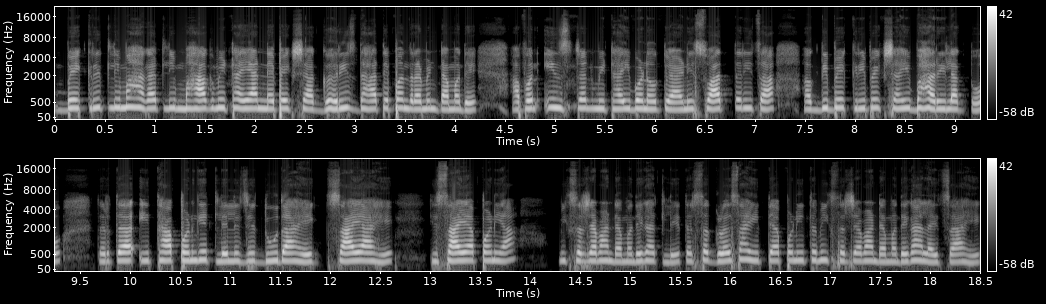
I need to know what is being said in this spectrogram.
बेकरीतली महागातली महाग मिठाई आणण्यापेक्षा घरीच दहा ते पंधरा मिनटामध्ये आपण इन्स्टंट मिठाई बनवतो आहे आणि स्वाद तरीचा अगदी बेकरीपेक्षाही भारी लागतो. तर त्या इथं आपण घेतलेले जे दूध आहे साय आहे ती साय आपण या मिक्सरच्या भांड्यामध्ये घातले. तर सगळं साहित्य आपण इथं मिक्सरच्या भांड्यामध्ये घालायचं आहे.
